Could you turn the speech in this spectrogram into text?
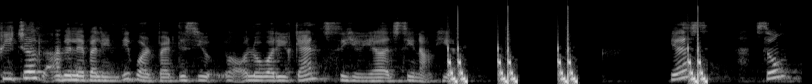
Features available in the word pad. This you all over you can see here see now here. Yes? So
